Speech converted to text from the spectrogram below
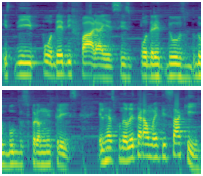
isso de poder de falha, esses poderes do, do bug do Super Omnitrix? Ele respondeu literalmente isso aqui.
